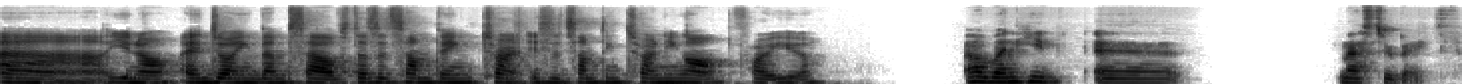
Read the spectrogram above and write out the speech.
uh, you know, enjoying themselves? Does it something turn? Is it something turning on for you? uh, when he uh, masturbates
